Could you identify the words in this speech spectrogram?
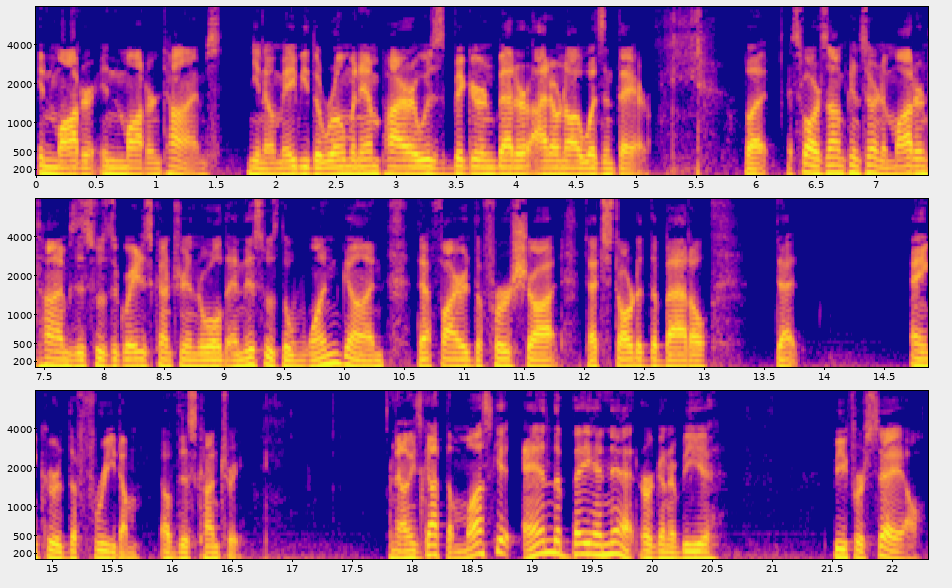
in modern, in modern times. You know, maybe the Roman Empire was bigger and better. I don't know. I wasn't there. But as far as I'm concerned, in modern times, this was the greatest country in the world, and this was the one gun that fired the first shot, that started the battle, that anchored the freedom of this country. Now he's got the musket and the bayonet are going to be be for sale.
